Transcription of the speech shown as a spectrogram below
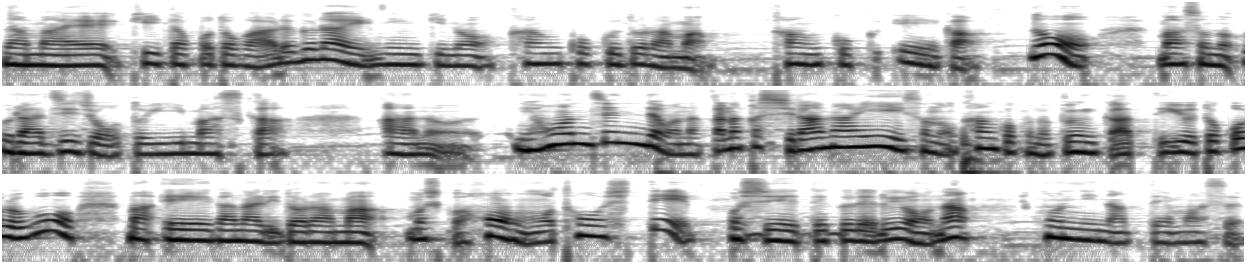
名前聞いたことがあるぐらい人気の韓国ドラマ、韓国映画の、まあ、その裏事情といいますか、あの、日本人ではなかなか知らない、その韓国の文化っていうところを、まあ、映画なりドラマ、もしくは本を通して教えてくれるような本になっています。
